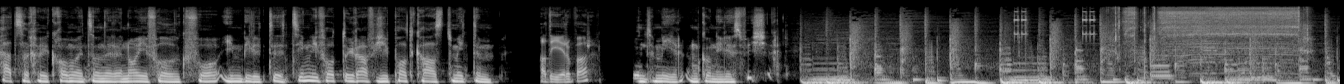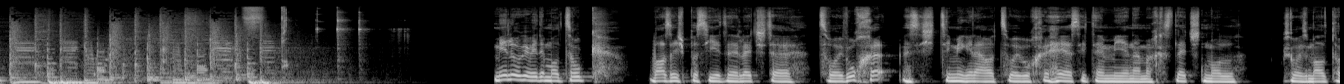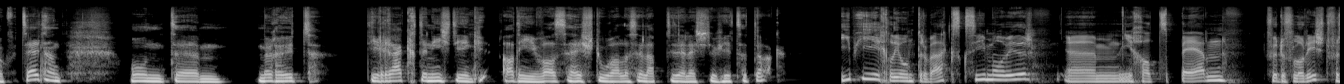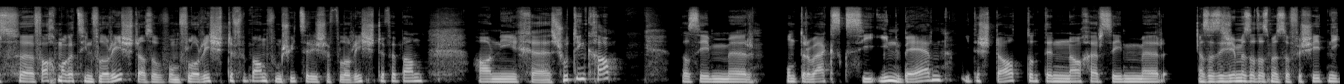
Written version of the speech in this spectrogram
Herzlich willkommen zu einer neuen Folge von Im Bild, der ziemlich fotografische Podcast mit dem Adierbar und mir, dem Cornelius Fischer. Wir schauen wieder mal zurück, was ist passiert in den letzten zwei Wochen. Es ist ziemlich genau zwei Wochen her, seitdem wir nämlich das letzte Mal aus unserem Alltag erzählt haben. Und ähm, wir heute direkt den Einstieg. Adi, was hast du alles erlebt in den letzten 14 Tagen? Ich war ein bisschen unterwegs gewesen, mal wieder. Ähm, ich hatte Bern für den Florist, für das äh, Fachmagazin Florist, also vom Floristenverband, vom Schweizerischen Floristenverband, habe ich ein Shooting gehabt. Da sind wir unterwegs gewesen in Bern, in der Stadt, und dann nachher sind wir also es ist immer so, dass man so verschiedene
